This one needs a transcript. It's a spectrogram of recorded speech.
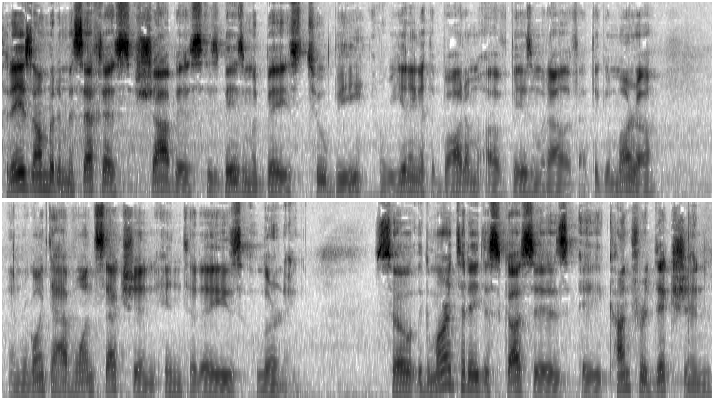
Today's Amud in Maseches Shabbos is Beis Amud Beis 2b. We're beginning at the bottom of Beis Amud Aleph at the Gemara, and we're going to have one section in today's learning. So the Gemara today discusses a contradiction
